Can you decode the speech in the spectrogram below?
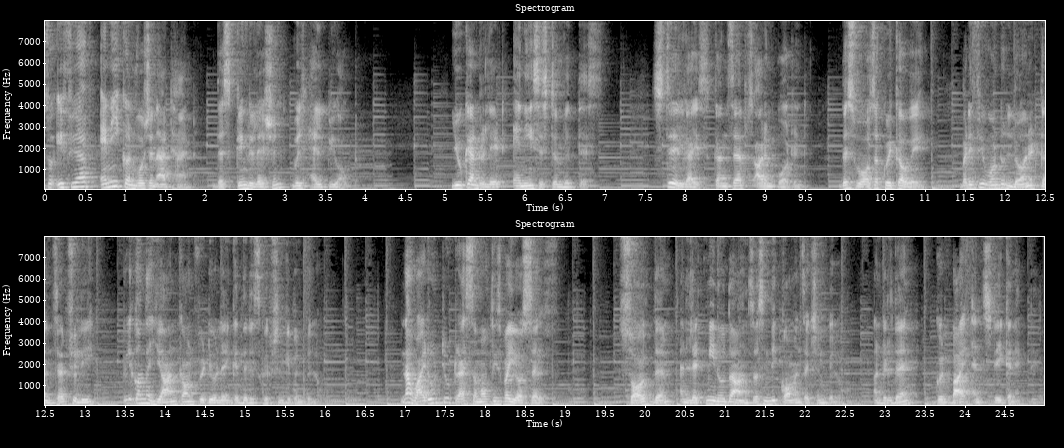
So if you have any conversion at hand, this king relation will help you out. You can relate any system with this. Still guys, concepts are important. This was a quicker way, but if you want to learn it conceptually, click on the yarn count video link in the description given below. Now why don't you try some of these by yourself? Solve them and let me know the answers in the comment section below. Until then, goodbye and stay connected.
